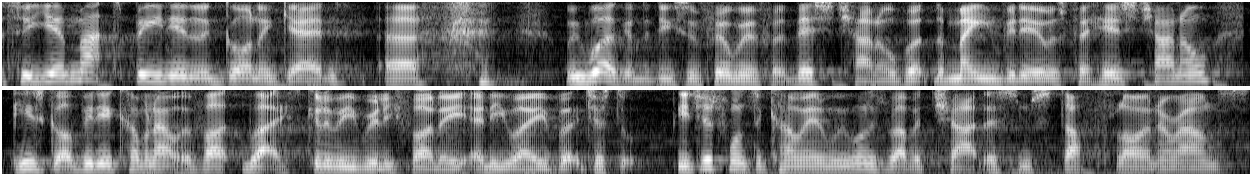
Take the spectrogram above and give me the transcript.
So yeah, Matt's been in and gone again. Uh, we were going to do some filming for this channel, but the main video was for his channel. He's got a video coming out with us. Well, it's going to be really funny anyway, but just he just wants to come in. We wanted to have a chat. There's some stuff flying around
